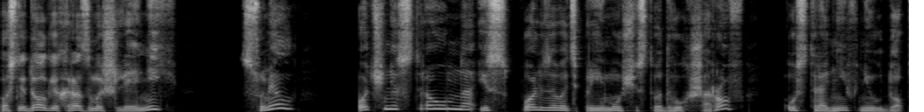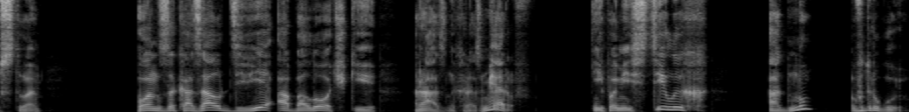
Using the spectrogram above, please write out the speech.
после долгих размышлений сумел очень остроумно использовать преимущество двух шаров, устранив неудобства. Он заказал две оболочки разных размеров и поместил их одну в другую.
